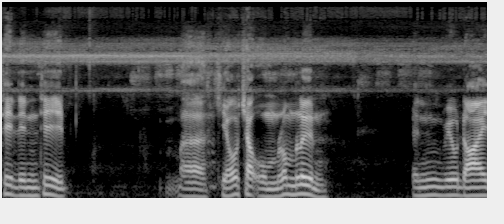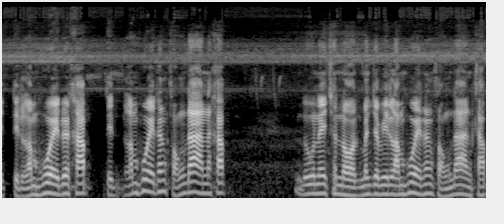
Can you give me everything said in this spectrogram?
ที่ดินที่เเขียวชอุ่มร่มรื่น เป็นวิวดอยติดลำห้วยด้วยครับ ติดลำห้วยทั้งสองด้านนะครับ ดูในโฉนดมันจะมีลำห้วยทั้งสองด้านครับ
